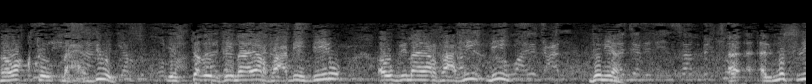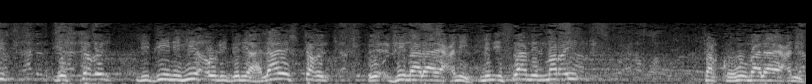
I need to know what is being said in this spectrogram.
فوقته محدود يشتغل فيما يرفع به دينه أو بما يرفع فيه به الله يجعل دنيا أجل الإنسان بالجوع. المسلم يشتغل لدينه أو لدنياه لا يشتغل فيما لا يعنيه. من إسلام المرء تركه ما لا يعنيه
